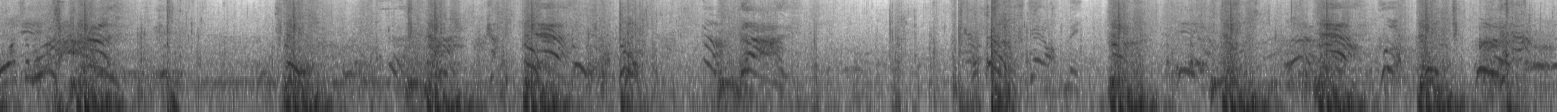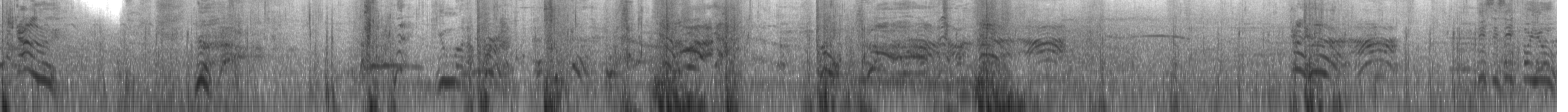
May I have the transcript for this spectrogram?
You want some more? Get off me! You This is it for you!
